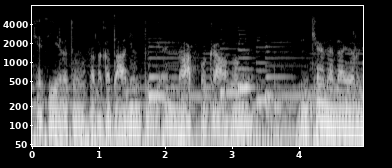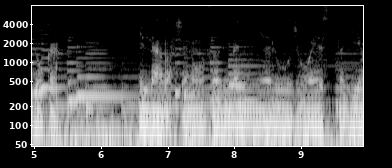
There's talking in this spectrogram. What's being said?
كثيرة فلقد علمت بأن عفوك أعظم. إن كان لا يرجوك إلا محسن فبمن يلوز ويستجير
